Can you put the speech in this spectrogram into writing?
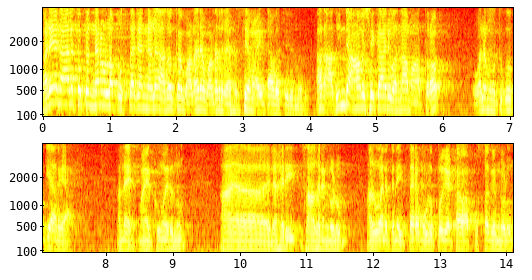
പഴയ കാലത്തൊക്കെ ഇങ്ങനെയുള്ള പുസ്തകങ്ങൾ അതൊക്കെ വളരെ വളരെ രഹസ്യമായിട്ടാണ് വെച്ചിരുന്നത്. അത് അതിന്റെ ആവശ്യക്കാർ വന്നാൽ മാത്രം ഓല മൂത്തുക്കൊക്കെ അറിയാം. അല്ലെ? മയക്കുമരുന്നും ലഹരി സാധനങ്ങളും അതുപോലെ തന്നെ ഇത്തരം ഉളുപ്പ് കേട്ട പുസ്തകങ്ങളും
